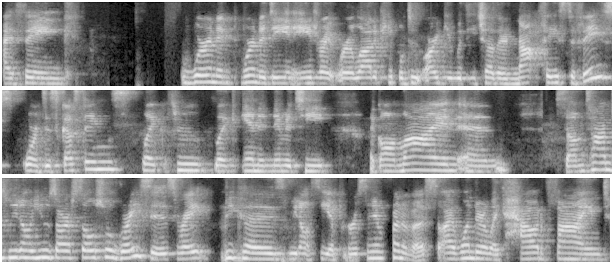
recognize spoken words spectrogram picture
I think we're in a we're in a day and age right where a lot of people do argue with each other not face to face or discuss things like through like anonymity like online and sometimes we don't use our social graces right because we don't see a person in front of us so i wonder like how to find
